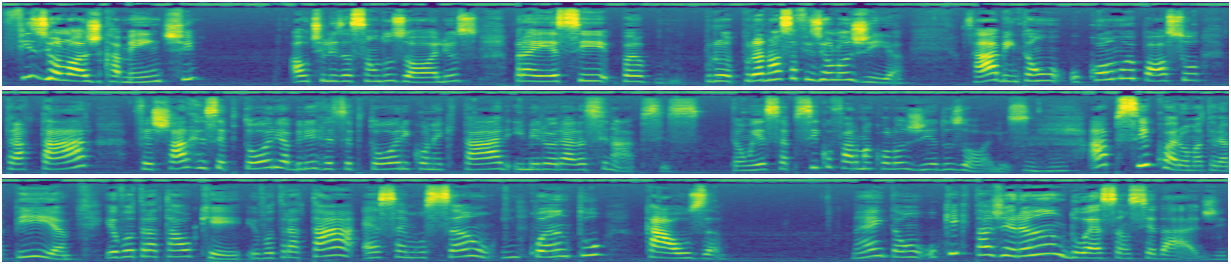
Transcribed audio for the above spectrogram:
fisiologicamente a utilização dos óleos para esse para a nossa fisiologia sabe então o como eu posso tratar fechar receptor e abrir receptor e conectar e melhorar as sinapses Então, essa é a psicofarmacologia dos olhos. A psicoaromaterapia, eu vou tratar o quê? Eu vou tratar essa emoção enquanto causa. Né? Então, o que está gerando essa ansiedade?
